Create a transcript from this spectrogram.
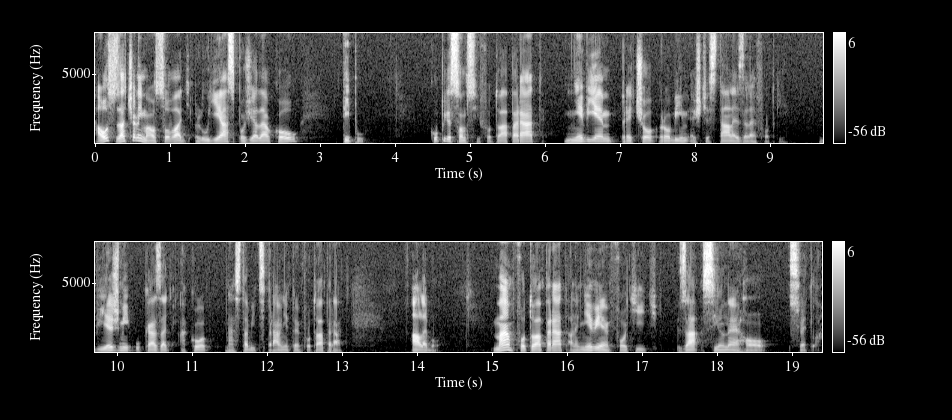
A os- začali ma oslovať ľudia s požiadavkou typu. Kúpil som si fotoaparát, neviem, prečo robím ešte stále zlé fotky. Vieš mi ukázať, ako nastaviť správne ten fotoaparát. Alebo mám fotoaparát, ale neviem fotiť za silného svetla.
